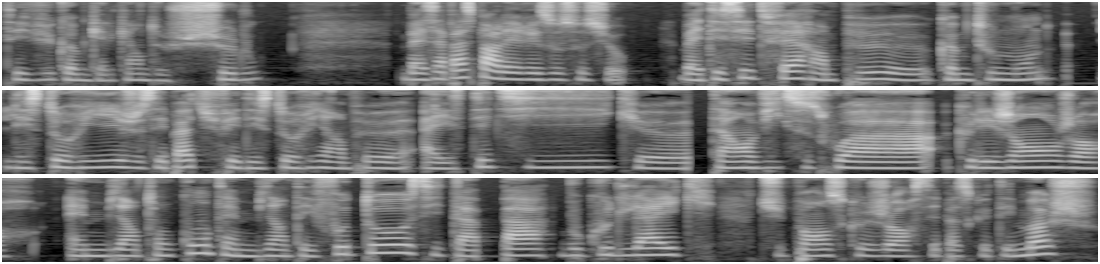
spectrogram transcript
t'es vu comme quelqu'un de chelou bah, ça passe par les réseaux sociaux. Bah, essaies de faire un peu euh, comme tout le monde. Les stories, je sais pas, tu fais des stories un peu euh, à esthétique, euh, t'as envie que ce soit, que les gens, genre, aiment bien ton compte, aiment bien tes photos. Si t'as pas beaucoup de likes, tu penses que, genre, c'est parce que t'es moche,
